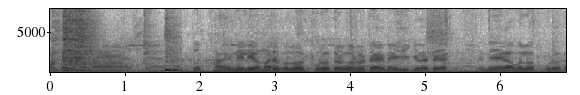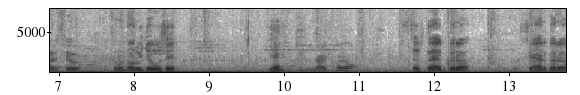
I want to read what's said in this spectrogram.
વગર મને તો ફાઇનલી અમારે વ્લોગ પૂરો કરવાનો ટાઈમ આવી ગયો છે. અમે આ વ્લોગ પૂરો કરશું. શું તારું કેવું છે? હે? સબસ્ક્રાઈબ કરો. શેર કરો.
